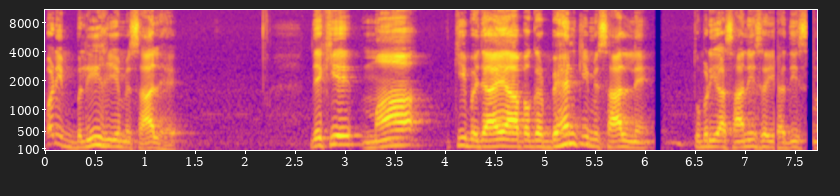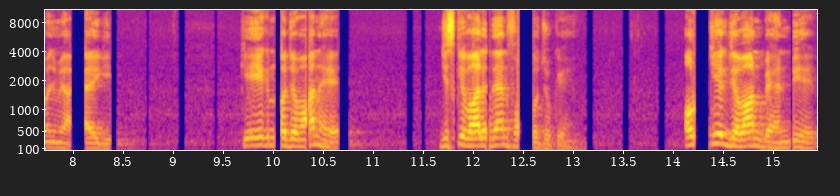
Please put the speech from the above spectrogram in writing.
بڑی بلیغ یہ مثال ہے۔ دیکھیے، ماں کی بجائے آپ اگر بہن کی مثال لیں، تو بڑی آسانی سے یہ حدیث سمجھ میں آئے گی کہ ایک نوجوان ہے، جس کے والدین فوت ہو چکے ہیں۔ اور اس کی ایک جوان بہن بھی ہے۔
